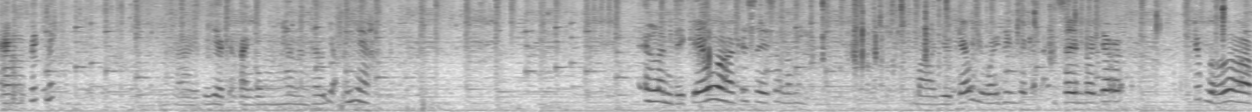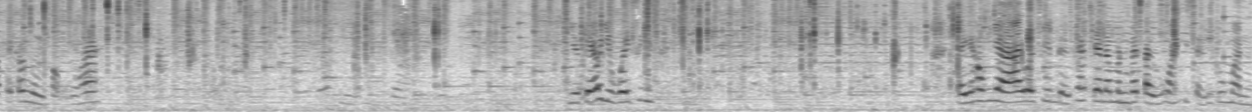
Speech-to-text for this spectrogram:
ăn picnic. Rồi, bây giờ các bạn cùng mình theo dõi nha. Helen thì kéo ờ, cái xe sau lưng. Mà vừa kéo vừa quay phim cho các bạn xem thôi chứ chút nữa ờ, phải có người phụ ha. Vừa kéo vừa quay phim. Thì không nhờ ai quay phim được hết cho nên mình phải tự quay sự của mình.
